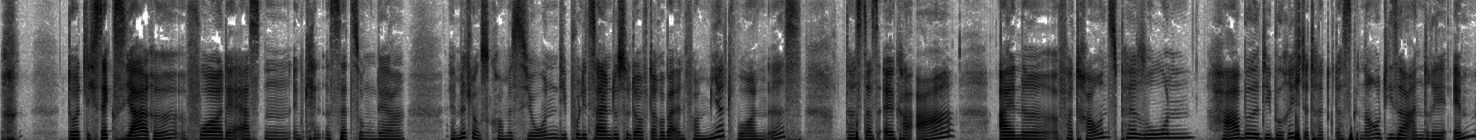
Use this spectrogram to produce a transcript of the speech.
deutlich sechs Jahre vor der ersten Inkenntnissetzung der Ermittlungskommission die Polizei in Düsseldorf darüber informiert worden ist, dass das LKA eine Vertrauensperson habe, die berichtet hat, dass genau dieser André M.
